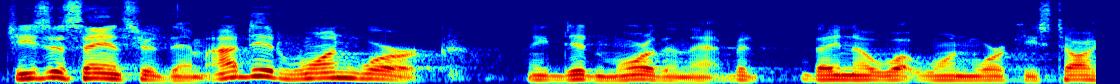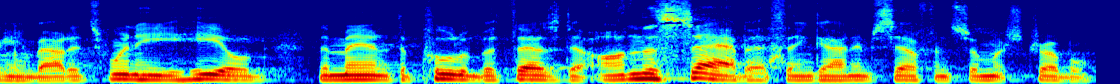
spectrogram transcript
Jesus answered them, I did one work. He did more than that, but they know what one work he's talking about. It's when he healed the man at the pool of Bethesda on the Sabbath and got himself in so much trouble.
